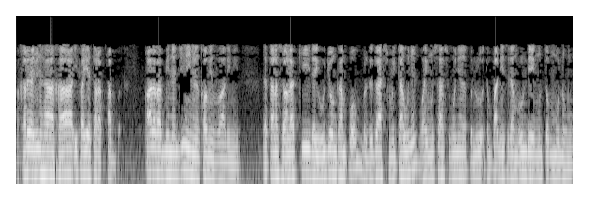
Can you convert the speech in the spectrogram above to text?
Fakharaja minha khaifan yatarqab. Qala rabbi najini minal qaumiz zalimin. Datanglah seorang lelaki dari hujung kampung Bergegas memberitahunya Wahai Musa sungguhnya penduduk tempat ini sedang merunding untuk membunuhmu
